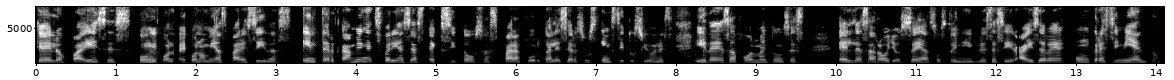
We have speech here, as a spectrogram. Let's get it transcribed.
que los países con economías parecidas intercambien experiencias exitosas para fortalecer sus instituciones y de esa forma entonces el desarrollo sea sostenible. Es decir, ahí se ve un crecimiento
